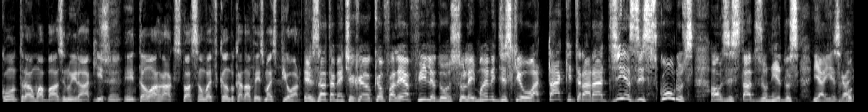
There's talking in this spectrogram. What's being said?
contra uma base no Iraque. Sim. Então a, a situação vai ficando cada vez mais pior. Exatamente. O que- O que eu falei, a filha do Soleimani diz que o ataque trará dias escuros aos Estados Unidos e a Israel.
